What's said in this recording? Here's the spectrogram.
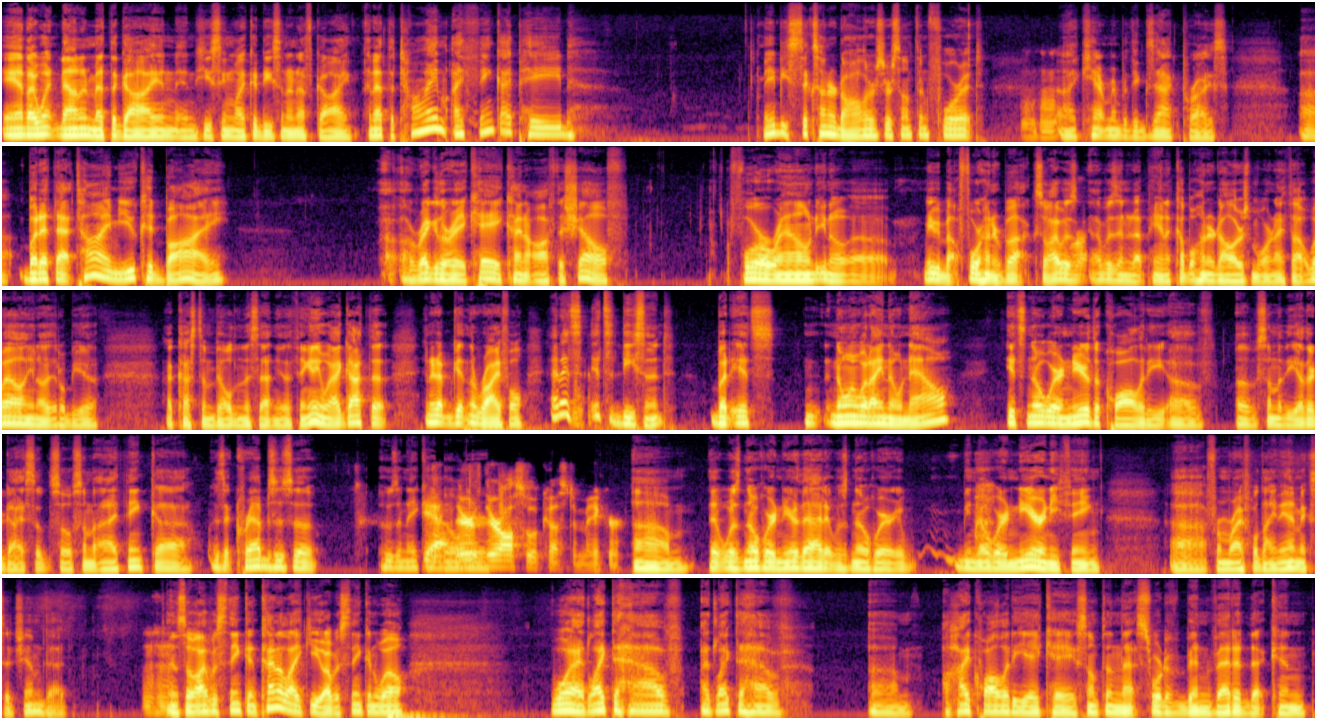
And I went down and met the guy, and, and he seemed like a decent enough guy. And at the time, I think I paid maybe $600 or something for it. I can't remember the exact price. Uh, but at that time, you could buy a regular AK kind of off the shelf for around, you know, uh, maybe about 400 bucks. So I was, Right. I was ended up paying a couple hundred dollars more. And I thought, well, you know, it'll be a, a custom build and this, that, and the other thing. Anyway, I got the, ended up getting the rifle and it's, it's decent, but it's knowing what I know now, it's nowhere near the quality of, of some of the other guys. So, so some, I think, uh, is it Krebs is a, who's an AK Yeah, builder? they're they're also a custom maker. um, it was nowhere near that. It was nowhere, it be nowhere near anything, uh, from Rifle Dynamics that Jim did. And so I was thinking, kind of like you, I was thinking, well, boy, I'd like to have, I'd like to have, um, a high quality AK, something that's sort of been vetted that can,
